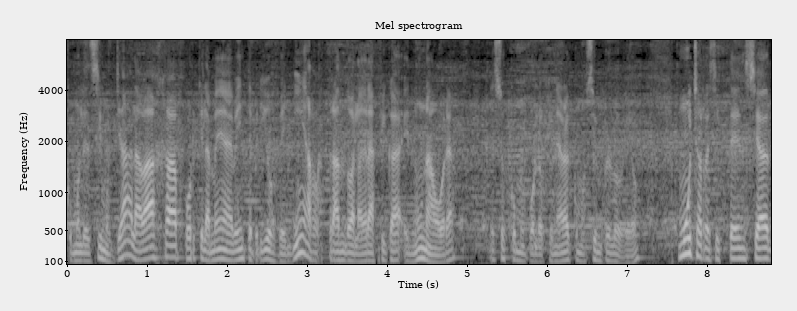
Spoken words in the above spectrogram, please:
como le decimos, ya a la baja porque la media de 20 periodos venía arrastrando a la gráfica en una hora. Eso es como por lo general, como siempre lo veo. Mucha resistencia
